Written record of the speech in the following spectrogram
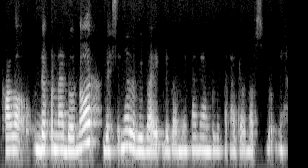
kalau udah pernah donor biasanya lebih baik dibandingkan yang belum pernah donor sebelumnya.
